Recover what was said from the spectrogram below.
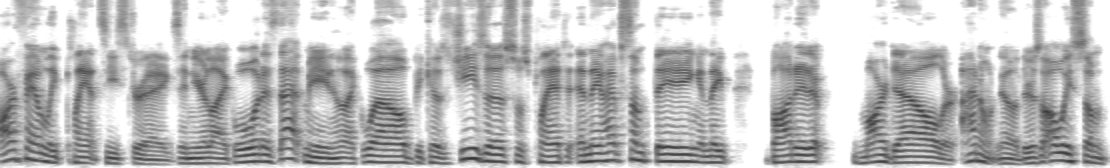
our family plants Easter eggs, and you're like, well, what does that mean? And like, well, because Jesus was planted, and they have something, and they bought it at Mardel, or I don't know. There's always some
